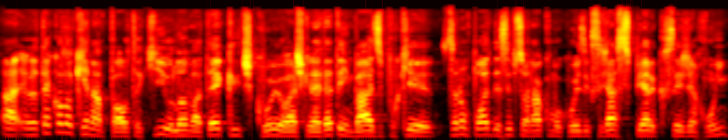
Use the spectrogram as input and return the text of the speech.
Ah, eu até coloquei na pauta aqui, o Lamba até criticou, eu acho que ele até tem base, porque você não pode decepcionar com uma coisa que você já espera que seja ruim,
